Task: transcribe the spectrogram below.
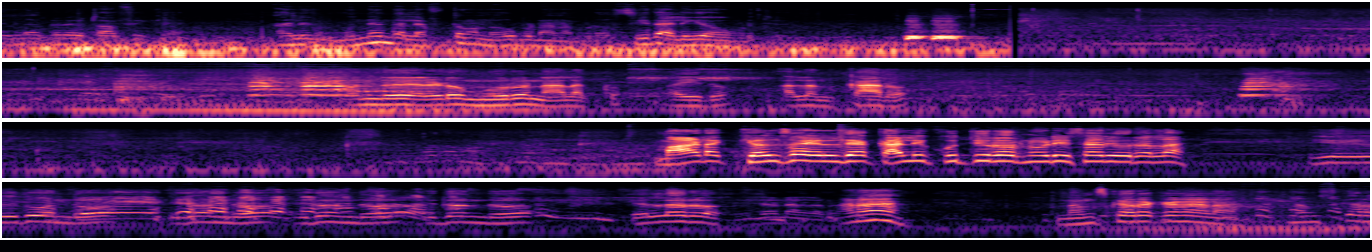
ಎಲ್ಲ ಕಡೆ ಟ್ರಾಫಿಕ್ ಅಲ್ಲಿ ಮುಂದಿಂದ ಲೆಫ್ಟ್ ತಗೊಂಡು ಹೋಗ್ಬಿಡೋಣ ಬಿಡು. ಸೀದಾ ಅಲ್ಲಿಗೆ ಹೋಗ್ಬಿಡ್ತೀವಿ. ಒಂದು ಎರಡು ಮೂರು ನಾಲ್ಕು ಐದು ಅಲ್ಲೊಂದು ಕಾರು. ಮಾಡಕ್ ಕೆಲಸ ಇಲ್ಲದೆ ಖಾಲಿ ಕೂತಿರೋರು ನೋಡಿ ಸರ್ ಇವರೆಲ್ಲ. ಇದು ಒಂದು ಇದೊಂದು ಇದೊಂದು ಇದೊಂದು. ಎಲ್ಲರೂ. ಅಣ್ಣ ನಮಸ್ಕಾರ ಕಣ ಅಣ್ಣ ನಮಸ್ಕಾರ.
